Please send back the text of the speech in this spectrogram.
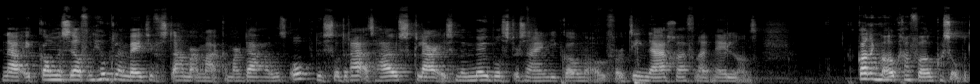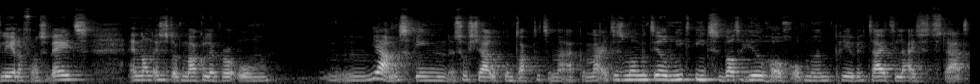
Nou, ik kan mezelf een heel klein beetje verstaanbaar maken, maar daar houdt het op. Dus zodra het huis klaar is, mijn meubels er zijn, die komen over tien dagen vanuit Nederland. Kan ik me ook gaan focussen op het leren van Zweeds. En dan is het ook makkelijker om ja, misschien sociale contacten te maken. Maar het is momenteel niet iets wat heel hoog op mijn prioriteitenlijst staat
